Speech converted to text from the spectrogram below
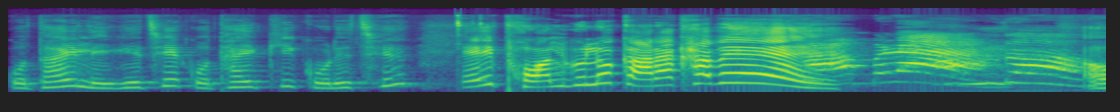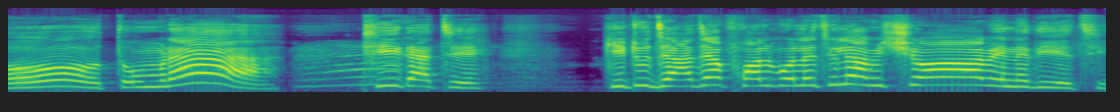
কোথায় লেগেছে কোথায় কি করেছে। এই ফলগুলো কারা খাবে? ও তোমরা? ঠিক আছে। কিটু যা যা ফল বলেছিল আমি সব এনে দিয়েছি।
